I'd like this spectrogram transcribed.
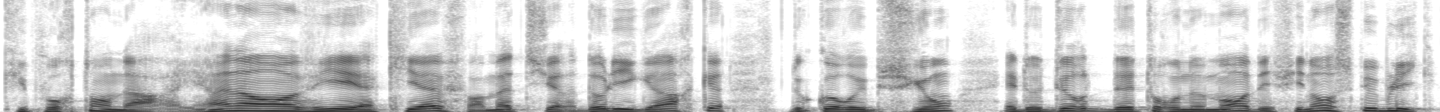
qui pourtant n'a rien à envier à Kiev en matière d'oligarques, de corruption et de détournement des finances publiques,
